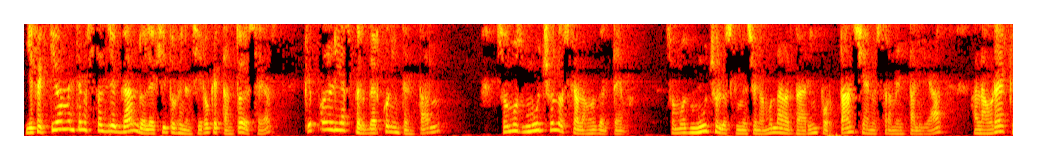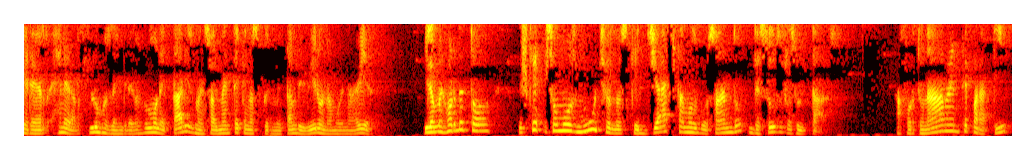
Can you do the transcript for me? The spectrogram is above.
y efectivamente no estás llegando al éxito financiero que tanto deseas, ¿qué podrías perder con intentarlo? Somos muchos los que hablamos del tema. Somos muchos los que mencionamos la verdadera importancia de nuestra mentalidad a la hora de querer generar flujos de ingresos monetarios mensualmente que nos permitan vivir una buena vida. Y lo mejor de todo es que somos muchos los que ya estamos gozando de sus resultados. Afortunadamente para ti,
